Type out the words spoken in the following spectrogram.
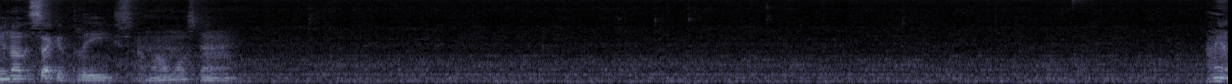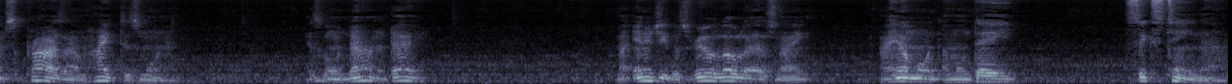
me another second, please. I'm almost done. I am surprised I'm hyped this morning. It's going down today. My energy was real low last night. I am on I'm on day 16 now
